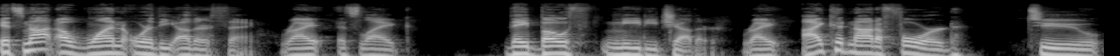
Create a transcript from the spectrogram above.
it's not a one or the other thing, right? It's like they both need each other, right? I could not afford to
